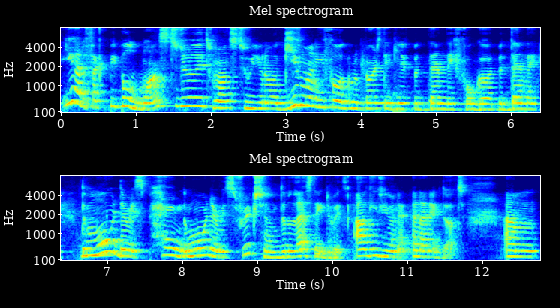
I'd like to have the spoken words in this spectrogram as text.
yeah, the fact people wants to do it, wants to, you know, give money for a group birthday gift, but then they forgot, but then they, the more there is pain, the more there is friction, the less they do it. I'll give you an, an anecdote. A um,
